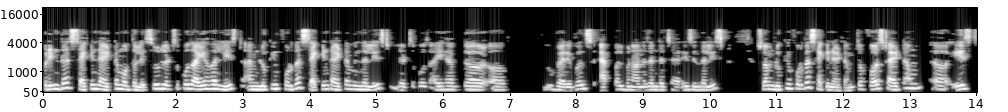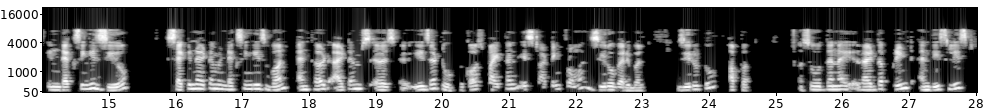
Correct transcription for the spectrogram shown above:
print the second item of the list. So let's suppose i have a list. I'm looking for the second item in the list. Let's suppose i have the uh, two variables apple bananas and the cherries in the list. So i'm looking for the second item. So first item uh, is indexing is 0 second item indexing is 1 and third items is, is a 2 because python is starting from a 0 variable. 0 to upper. So then i write the print and this list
